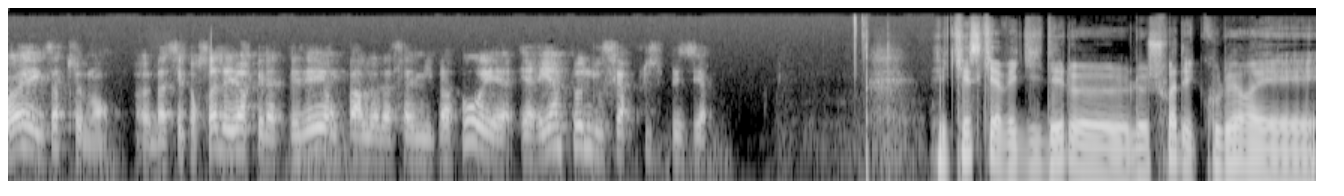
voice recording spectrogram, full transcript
Ouais, exactement. Euh, bah, c'est pour ça d'ailleurs que la télé, on parle de la famille Papo et, et rien peut nous faire plus plaisir. Et qu'est-ce qui avait guidé le, le choix des couleurs et,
